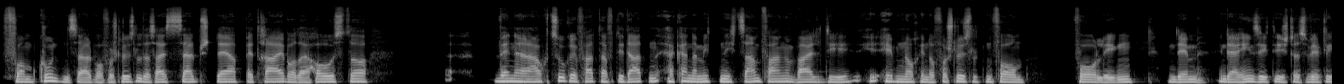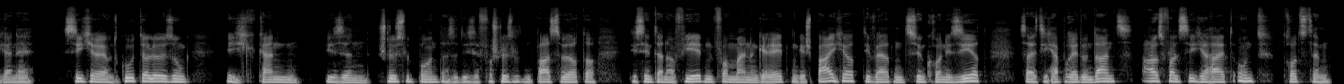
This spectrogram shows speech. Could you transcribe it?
vom Kunden selber verschlüsselt. Das heißt, selbst der Betreiber, der Hoster, äh, wenn er auch Zugriff hat auf die Daten, er kann damit nichts anfangen, weil die eben noch in der verschlüsselten Form vorliegen. In, dem, in der Hinsicht ist das wirklich eine sichere und gute Lösung. Ich kann diesen Schlüsselbund, also diese verschlüsselten Passwörter, die sind dann auf jeden von meinen Geräten gespeichert, die werden synchronisiert. Das heißt, ich habe Redundanz, Ausfallsicherheit und trotzdem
